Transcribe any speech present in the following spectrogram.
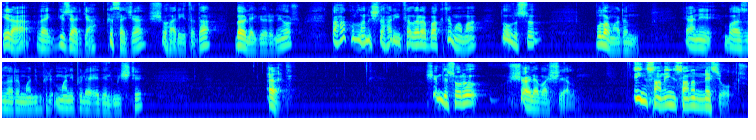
Hira ve güzergah kısaca şu haritada böyle görünüyor. Daha kullanışlı haritalara baktım ama doğrusu bulamadım. Yani bazıları manipüle, manipüle edilmişti. Evet. Şimdi soru şöyle başlayalım. İnsan insanın nesi olur?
